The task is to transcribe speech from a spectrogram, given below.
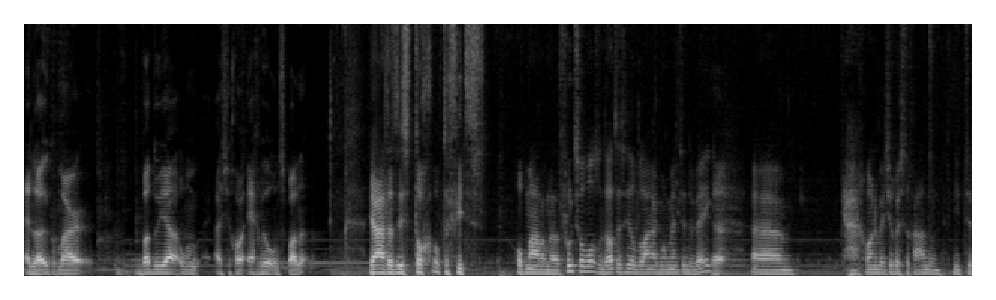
En leuk, maar wat doe je om, als je gewoon echt wil ontspannen? Ja, dat is toch op de fiets op maandag naar het voedselbos. Dat is een heel belangrijk moment in de week. Ja. Ehm, ja, gewoon een beetje rustig aandoen. Niet te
